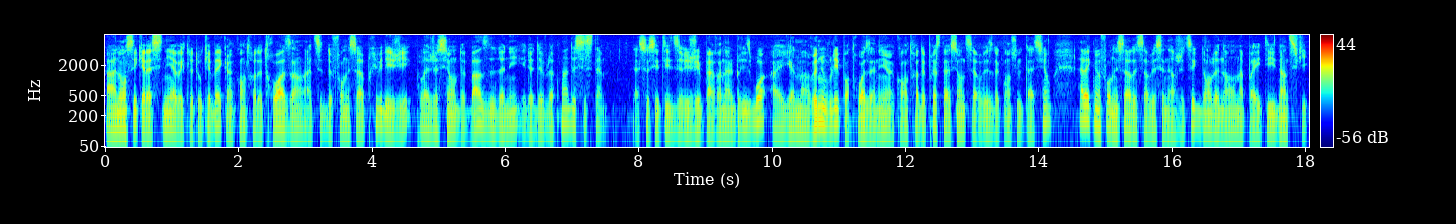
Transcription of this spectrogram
a annoncé qu'elle a signé avec l'Auto-Québec un contrat de trois ans à titre de fournisseur privilégié pour la gestion de bases de données et le développement de systèmes. La société dirigée par Ronald Brisebois a également renouvelé pour trois années un contrat de prestation de services de consultation avec un fournisseur de services énergétiques dont le nom n'a pas été identifié.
